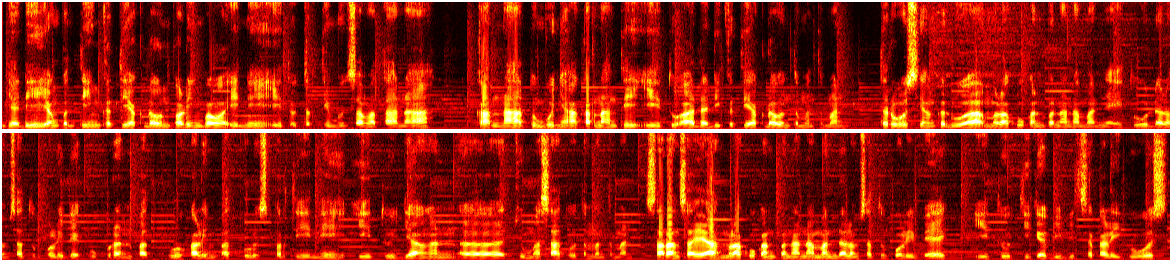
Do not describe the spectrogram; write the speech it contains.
jadi yang penting ketiak daun paling bawah ini itu tertimbun sama tanah karena tumbuhnya akar nanti itu ada di ketiak daun teman-teman. Terus yang kedua, melakukan penanamannya itu dalam satu polybag ukuran 40 kali 40 seperti ini, itu jangan e, cuma satu teman-teman. Saran saya melakukan penanaman dalam satu polybag itu tiga bibit sekaligus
